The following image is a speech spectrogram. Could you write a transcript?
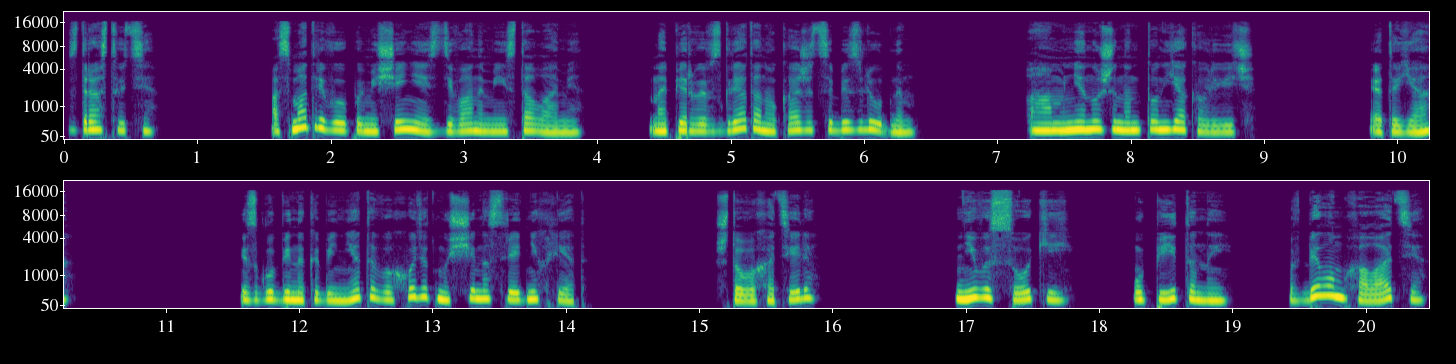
«Здравствуйте». Осматриваю помещение с диванами и столами. На первый взгляд оно кажется безлюдным. «А мне нужен Антон Яковлевич». «Это я». Из глубины кабинета выходит мужчина средних лет. «Что вы хотели?» Невысокий, упитанный, в белом халате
